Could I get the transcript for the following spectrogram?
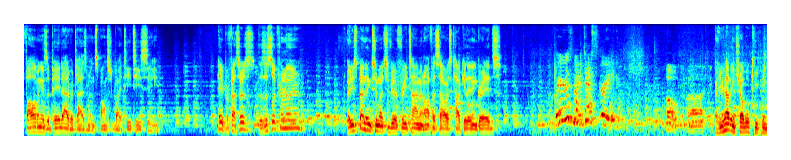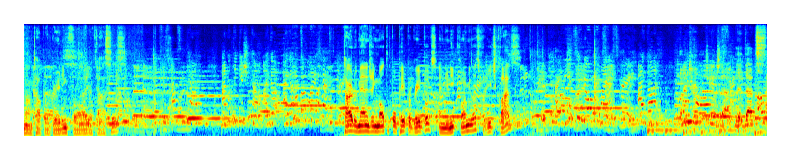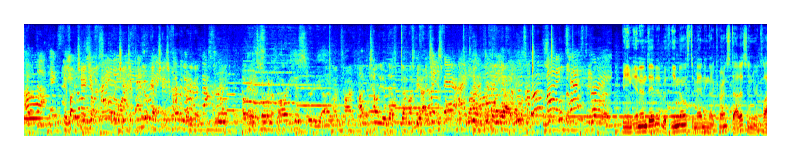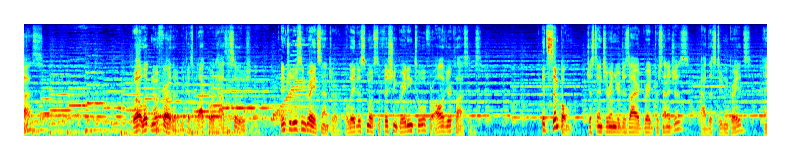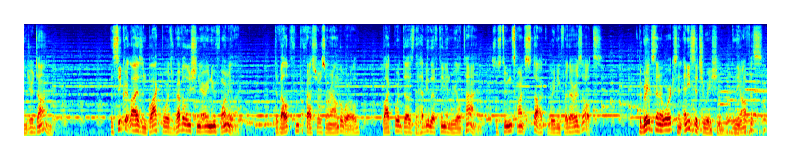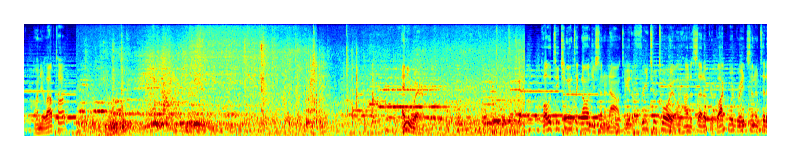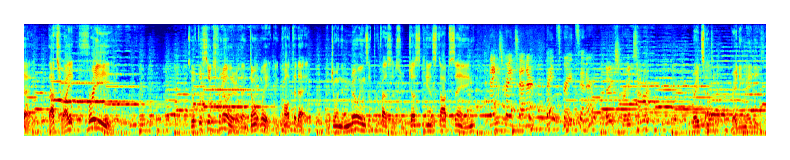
The following is a paid advertisement sponsored by TTC. Hey professors, does this look familiar? Are you spending too much of your free time in office hours calculating grades? Where is my test grade? Oh, uh, Are you having trouble keeping on top of grading for all your classes? Just ask the count. I don't think you should count. I got I got my test. Tired of managing multiple paper gradebooks and unique formulas for each class? That's, Oh, excuse if I change it, I change it for you, I've got to change it for everybody again. Okay, so in art history, I would I'm telling you, that, that must be IT's fault. I That's why- my test grade. Being inundated with emails demanding their current status in your class? Well, look no further because Blackboard has a solution. Introducing Grade Center, the latest, most efficient grading tool for all of your classes. It's simple. Just enter in your desired grade percentages, add the student grades, and you're done. The secret lies in Blackboard's revolutionary new formula. Developed from professors around the world, Blackboard does the heavy lifting in real time, so students aren't stuck waiting for their results. The Grade Center works in any situation, in the office, on your laptop, anywhere. Call the Teaching and Technology Center now to get a free tutorial on how to set up your Blackboard Grade Center today. That's right, free! So if this looks familiar, then don't wait and call today and join the millions of professors who just can't stop saying Thanks, Grade Center. Thanks, Grade Center. Thanks, Grade Center. Grade Center, grading made easy.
